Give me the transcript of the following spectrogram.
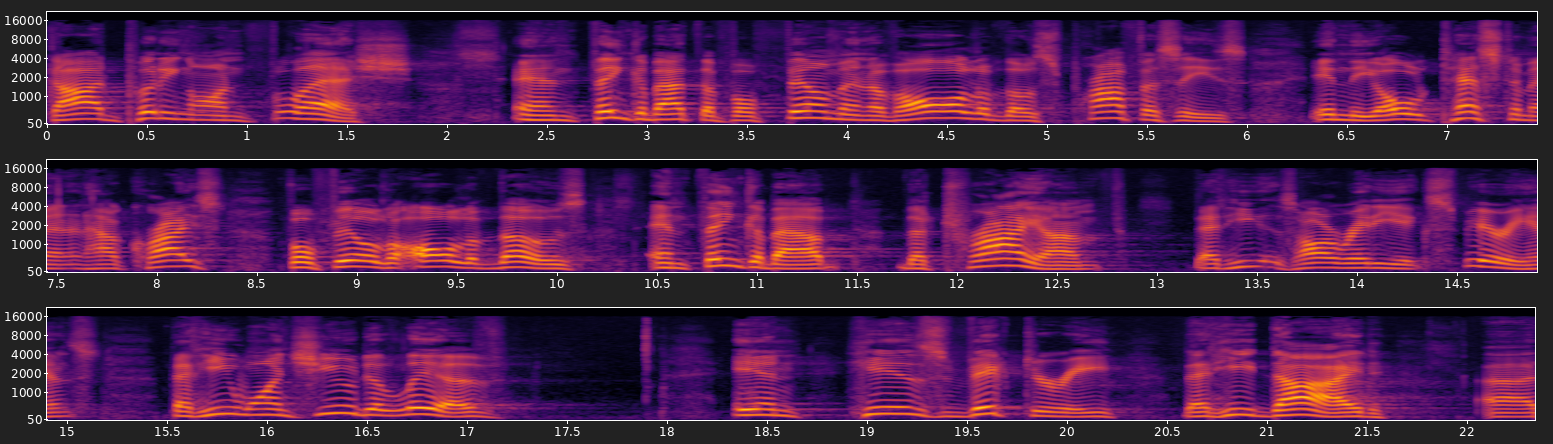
God putting on flesh, and think about the fulfillment of all of those prophecies in the Old Testament and how Christ fulfilled all of those, and think about the triumph that he has already experienced, that he wants you to live in his victory that he died uh,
